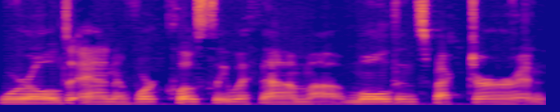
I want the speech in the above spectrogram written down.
world and have worked closely with them, a mold inspector and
